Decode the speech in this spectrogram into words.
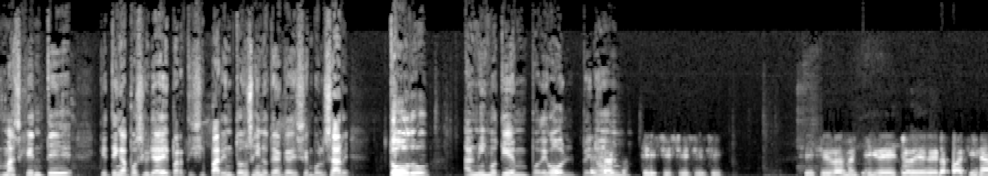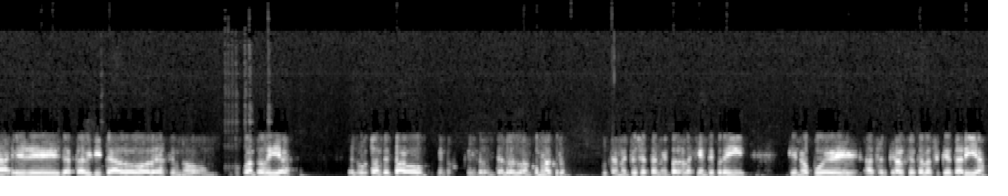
más gente que tenga posibilidad de participar entonces y no tenga que desembolsar todo al mismo tiempo, de golpe, ¿no? Sí, sí, sí, sí, sí. Sí, realmente. Y de hecho desde la página eh, ya está habilitado desde hace unos cuantos días el botón de pago que lo, que lo instaló el Banco Macro, justamente sea también para la gente por ahí que no puede acercarse hasta la Secretaría,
